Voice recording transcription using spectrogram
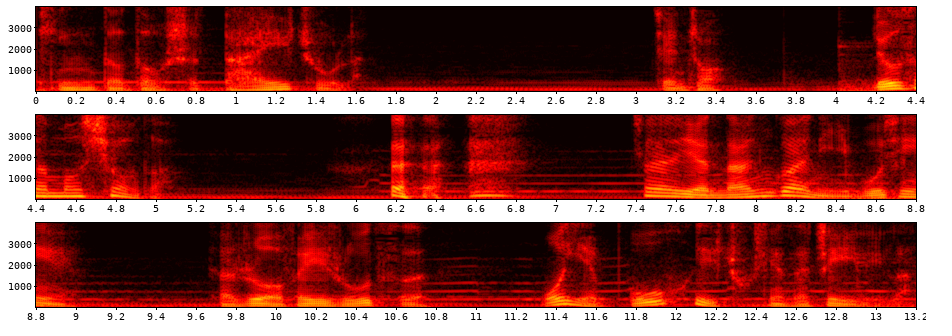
听得都是呆住了。见状，刘三猫笑道：“呵呵，这也难怪你不信。可若非如此，我也不会出现在这里了。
